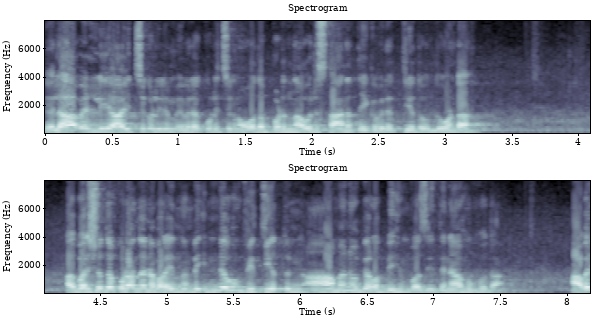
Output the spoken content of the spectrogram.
എല്ലാ വെള്ളിയാഴ്ചകളിലും ഇവരെക്കുറിച്ച് ഇങ്ങനെ ഓതപ്പെടുന്ന ഒരു സ്ഥാനത്തേക്ക് ഇവരെത്തിയത് എന്തുകൊണ്ടാണ്? അത് പരിശുദ്ധ ഖുർആൻ തന്നെ പറയുന്നുണ്ട് ഇന്നവും ഫിത്തിയത്തുൻ ആമനു ബിറബിഹിം വസിദനാഹും ഹുദ. അവർ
